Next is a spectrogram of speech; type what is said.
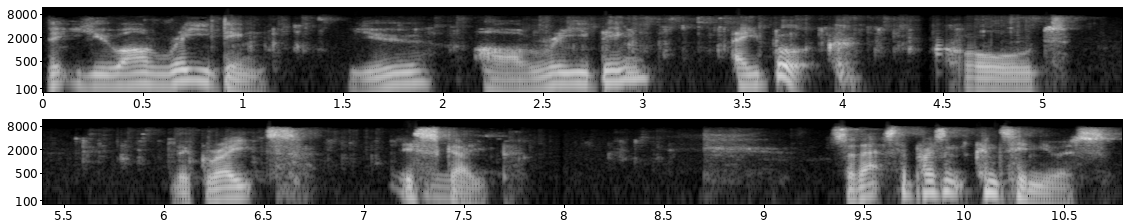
that you are reading. You are reading a book called The Great Escape. So that's the present continuous.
